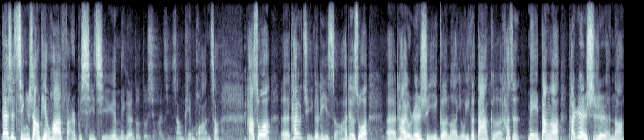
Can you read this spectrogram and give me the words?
但是锦上添花反而不稀奇，因为每个人都都喜欢锦上添花，你知道？他说，呃，他又举一个例子啊，他就说，呃，他有认识一个呢，有一个大哥，他是每当啊，他认识的人呢，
